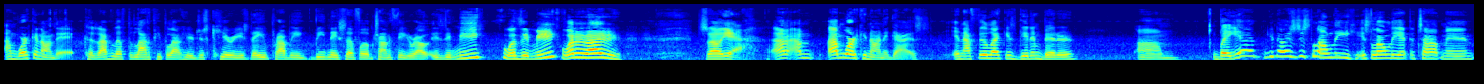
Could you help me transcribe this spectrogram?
I'm working on that because I've left a lot of people out here just curious. They probably beating themselves up trying to figure out, is it me? Was it me? What did I do? So yeah, I'm I'm working on it, guys, and I feel like it's getting better. Um, but yeah, you know, it's just lonely. It's lonely at the top, man.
